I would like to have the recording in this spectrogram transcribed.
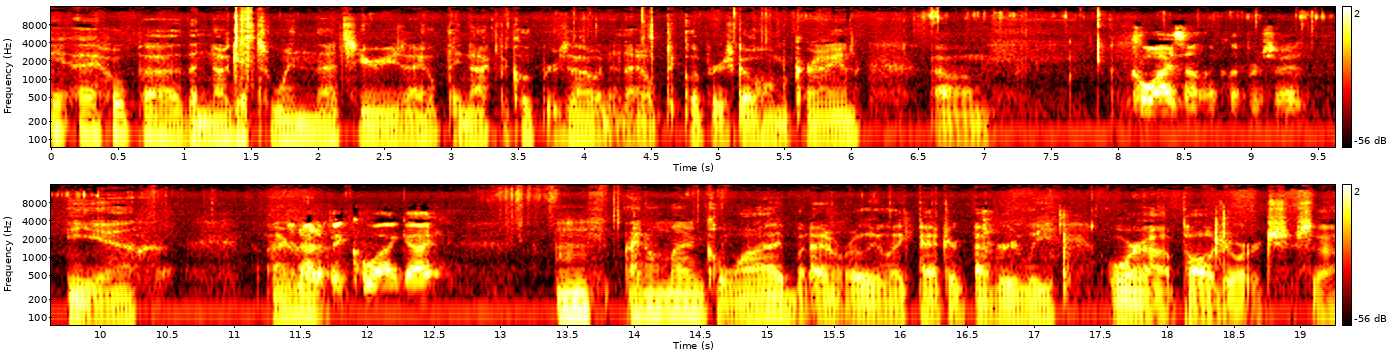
I, I hope uh, the Nuggets win that series. I hope they knock the Clippers out, and I hope the Clippers go home crying. Um, Kawhi's on the Clippers, right? yeah, You're not a big Kawhi guy. Mm, I don't mind Kawhi, but I don't really like Patrick Beverley or uh, Paul George. So,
